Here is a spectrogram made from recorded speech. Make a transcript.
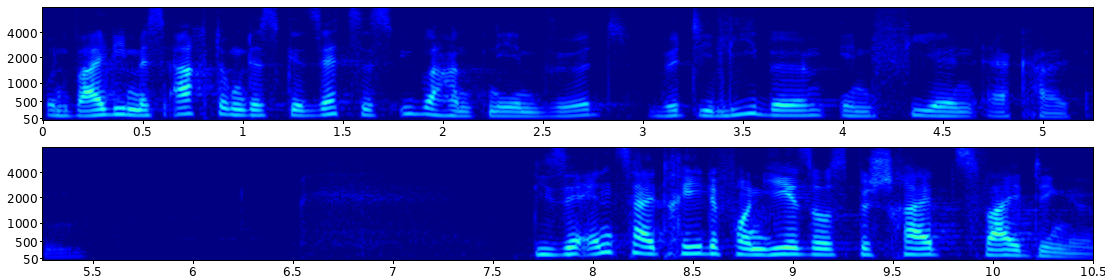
Und weil die Missachtung des Gesetzes überhand nehmen wird, wird die Liebe in vielen erkalten. Diese Endzeitrede von Jesus beschreibt zwei Dinge.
